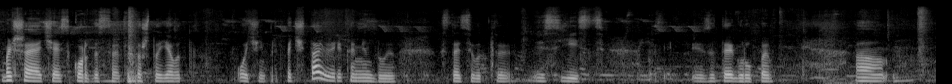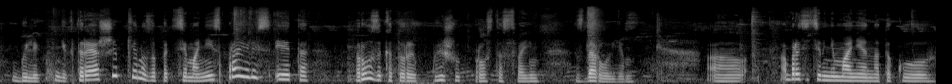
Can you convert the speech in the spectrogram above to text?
большая часть кордеса, это то, что я вот очень предпочитаю и рекомендую. Кстати, вот э, здесь есть из этой группы. А, были некоторые ошибки, но затем они исправились, и это розы, которые пышут просто своим здоровьем. А, обратите внимание на, такую,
